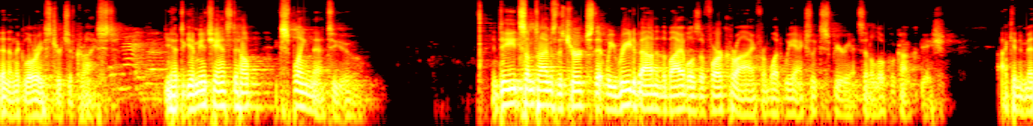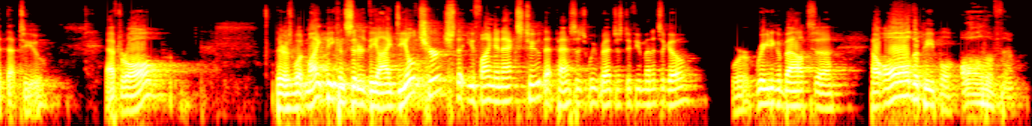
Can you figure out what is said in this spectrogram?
than in the glorious church of Christ. You have to give me a chance to help explain that to you. Indeed, sometimes the church that we read about in the Bible is a far cry from what we actually experience in a local congregation. I can admit that to you. After all, there's what might be considered the ideal church that you find in Acts 2, that passage we read just a few minutes ago. We're reading about uh, how all the people, all of them,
